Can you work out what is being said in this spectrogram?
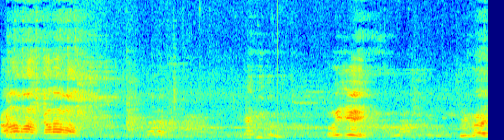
কালামাল কালামাল। ওই যে। মাল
